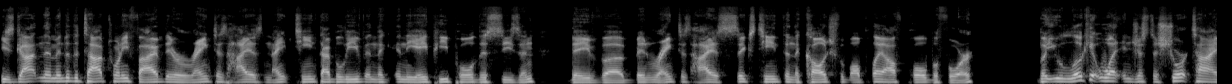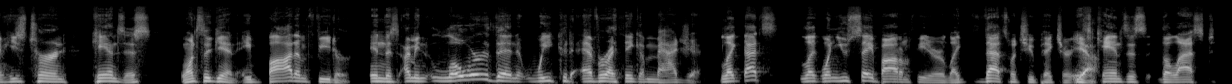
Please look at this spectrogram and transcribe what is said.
He's gotten them into the top 25. They were ranked as high as 19th, I believe, in the in the AP poll this season. They've uh, been ranked as high as 16th in the college football playoff poll before. But you look at what in just a short time he's turned Kansas once again a bottom feeder in this. I mean, lower than we could ever, I think, imagine. Like that's like when you say bottom feeder, like that's what you picture. Is Yeah. Kansas the last,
